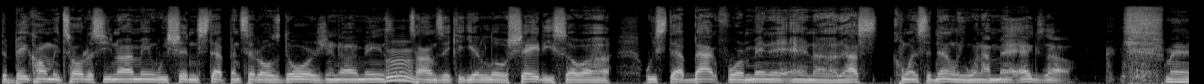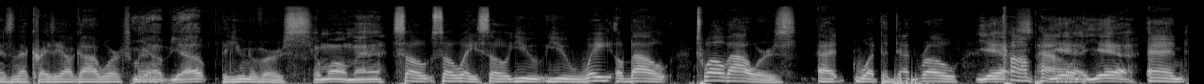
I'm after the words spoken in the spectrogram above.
the big homie told us, you know what I mean, we shouldn't step into those doors, you know what I mean? Mm. Sometimes it could get a little shady. So uh we stepped back for a minute and uh that's coincidentally when I met Exile. man, isn't that crazy how God works, man? Yep, yep. The universe. Come on, man. So so wait, so you you wait about twelve hours at what the death row Yes. compound, Yeah, yeah. and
